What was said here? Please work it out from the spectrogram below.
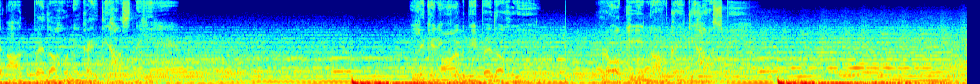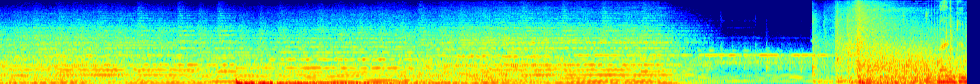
आग पैदा होने का इतिहास नहीं है। लेकिन आग भी पैदा हुई रॉकी नाम का इतिहास भी। नाइनटीन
